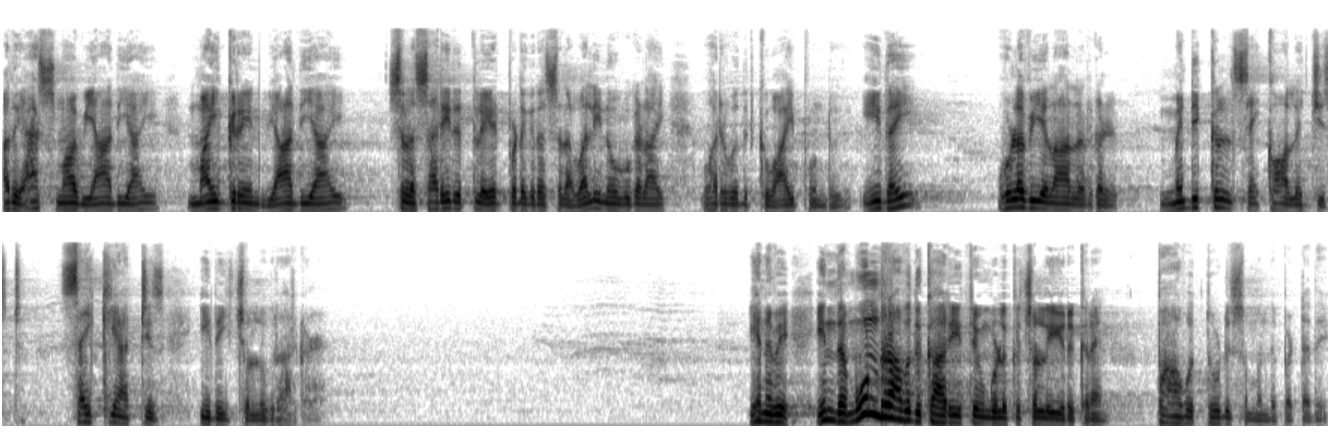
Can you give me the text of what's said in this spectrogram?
அது ஆஸ்மா வியாதியாய் மைக்ரேன் வியாதியாய் சில சரீரத்தில் ஏற்படுகிற சில வலி நோவுகளாய் வருவதற்கு வாய்ப்புண்டு இதை உளவியலாளர்கள் மெடிக்கல் சைக்காலஜிஸ்ட் சைக்கியாட்ரிஸ்ட் இதை சொல்லுகிறார்கள். எனவே இந்த மூன்றாவது காரியத்தை உங்களுக்கு சொல்லி இருக்கிறேன். பாவத்தோடு சம்பந்தப்பட்டது.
